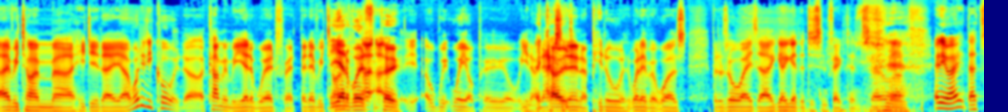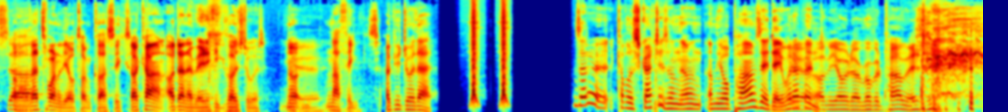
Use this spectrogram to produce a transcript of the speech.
Uh, every time uh, he did a, uh, what did he call it? Uh, I can't remember. He had a word for it, but every time he had a word uh, for poo. a wee or poo, or you know, A an code. accident, a piddle, whatever it was. But it was always uh, go get the disinfectant. So uh, Yeah. anyway, that's uh, oh, that's one of the all-time classics. I can't. I don't have anything close to it. Not Yeah. nothing. So hope you enjoy that. Is that a couple of scratches on on, on the old palms there, D? What Yeah, happened? on the old uh, Robert Palmer's?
